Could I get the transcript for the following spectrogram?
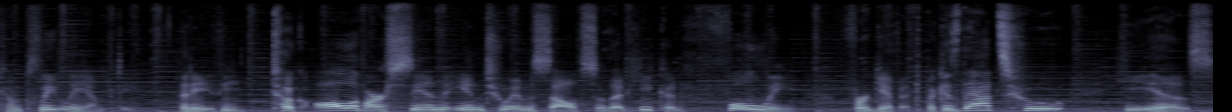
completely empty, that he, he took all of our sin into himself so that he could fully forgive it, because that's who he is.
